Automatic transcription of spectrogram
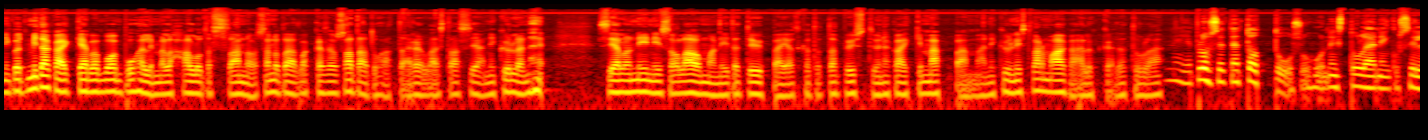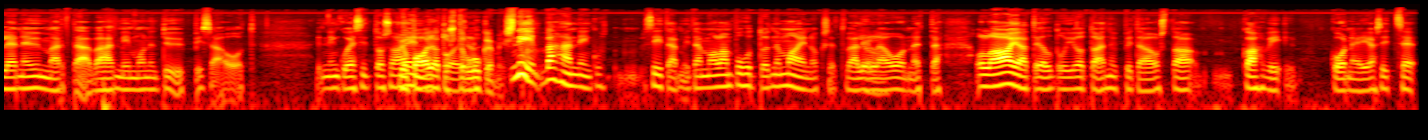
niin kuin, että mitä kaikkea mä voin puhelimella haluta sanoa, sanotaan vaikka se on 100 000 erilaista asiaa, niin kyllä ne, siellä on niin iso lauma niitä tyyppejä, jotka tota, pystyy ne kaikki mäppäämään, niin kyllä niistä varmaan aika älykkäitä tulee. Niin, plus että ne tottuu suhun, niistä tulee niin kuin silleen, ne ymmärtää vähän, että millainen tyyppi sä oot. Niin kuin esit osaa Jopa ennakoida. ajatusten lukemista. Niin, vähän niin kuin sitä, mitä me ollaan puhuttu, että ne mainokset välillä Joo. on, että ollaan ajateltu jotain, että nyt pitää ostaa kahvi, kone ja sitten se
